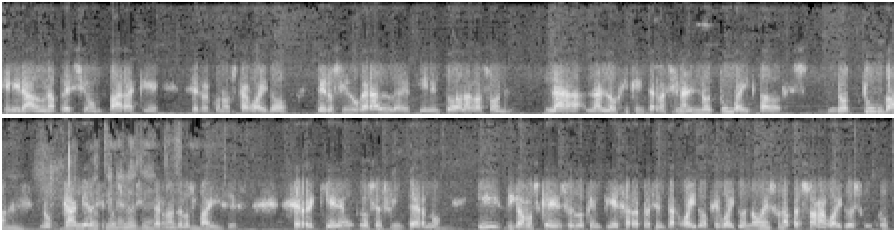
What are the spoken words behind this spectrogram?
generado una presión para que se reconozca a Guaidó. Pero sin lugar a dudas, tienen toda la razón. La, lógica internacional no tumba dictadores, no tumba, no cambia las situaciones internas de los países. Se requiere un proceso interno y digamos que eso es lo que empieza a representar Guaidó, que Guaidó no es una persona, Guaidó es un grupo.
